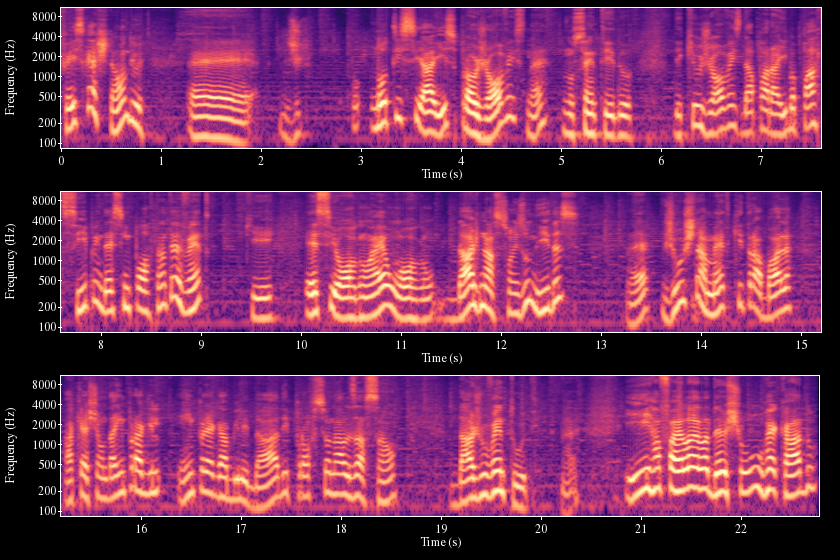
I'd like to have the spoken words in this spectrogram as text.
fez questão de é, noticiar isso para os jovens, né? No sentido de que os jovens da Paraíba participem desse importante evento, que esse órgão é um órgão das Nações Unidas, né? Justamente que trabalha a questão da empregabilidade e profissionalização da juventude, né? E Rafaela ela deixou o recado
